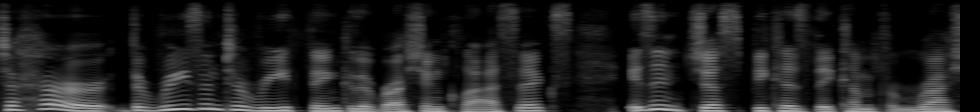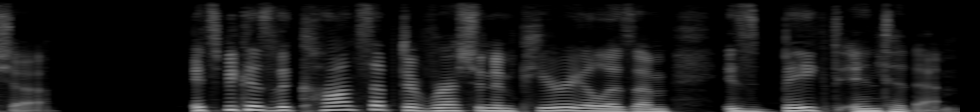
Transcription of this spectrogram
To her, the reason to rethink the Russian classics isn't just because they come from Russia. It's because the concept of Russian imperialism is baked into them.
